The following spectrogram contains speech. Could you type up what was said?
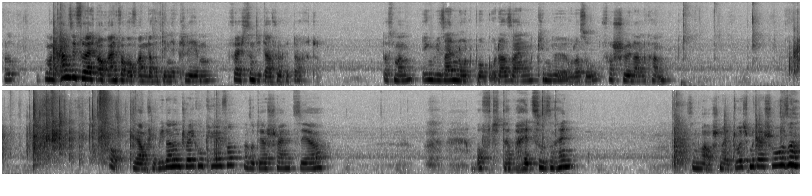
Also man kann sie vielleicht auch einfach auf andere Dinge kleben. Vielleicht sind die dafür gedacht, dass man irgendwie sein Notebook oder sein Kindle oder so verschönern kann. Oh, wir haben schon wieder einen Draco-Käfer. Also der scheint sehr oft dabei zu sein. sind wir auch schnell durch mit der Chose.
